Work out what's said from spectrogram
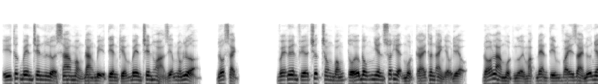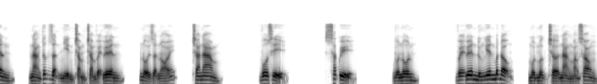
Ý thức bên trên lửa sa mỏng đang bị tiên kiếm bên trên hỏa diễm nhóm lửa, đốt sạch. Vệ uyên phía trước trong bóng tối bỗng nhiên xuất hiện một cái thân ảnh hiệu điệu, đó là một người mặc đen tím váy dài nữ nhân, nàng tức giận nhìn chằm chằm vệ uyên, nổi giận nói, cha nam, vô sỉ sắc quỷ vô nôn. Vệ uyên đứng yên bất động, một mực chờ nàng mang xong.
